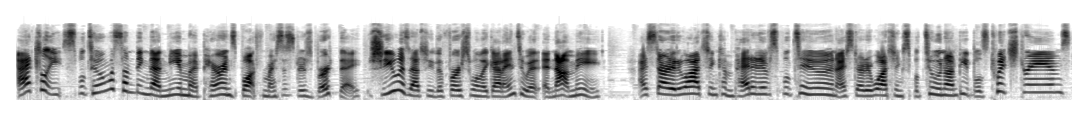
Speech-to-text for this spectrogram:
Actually, Splatoon was something that me and my parents bought for my sister's birthday. She was actually the first one that got into it, and not me. I started watching competitive Splatoon. I started watching Splatoon on people's Twitch streams.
